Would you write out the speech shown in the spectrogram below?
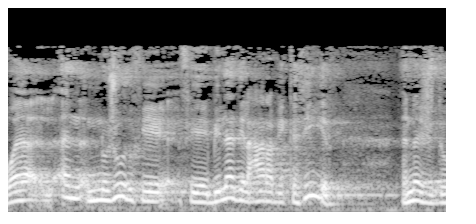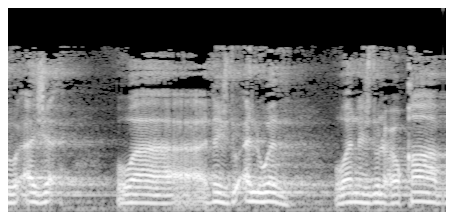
والآن النجود في في بلاد العرب كثير. نجد أجأ ونجد ألوذ ونجد العقاب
